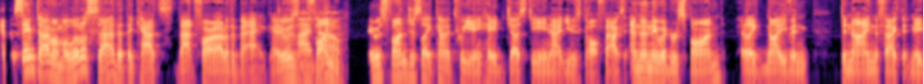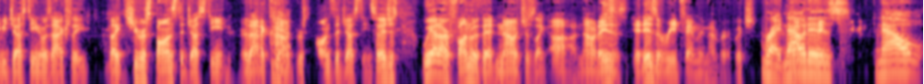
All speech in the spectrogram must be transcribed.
At the same time, I'm a little sad that the cat's that far out of the bag. It was I fun. Know it was fun just like kind of tweeting, "Hey, Justine at Use Golf Facts," and then they would respond, like not even denying the fact that maybe Justine was actually like she responds to Justine or that account yeah. responds to Justine. So it just we had our fun with it. And now it's just like, ah, oh, nowadays it is a Reed family member, which right now it is now.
